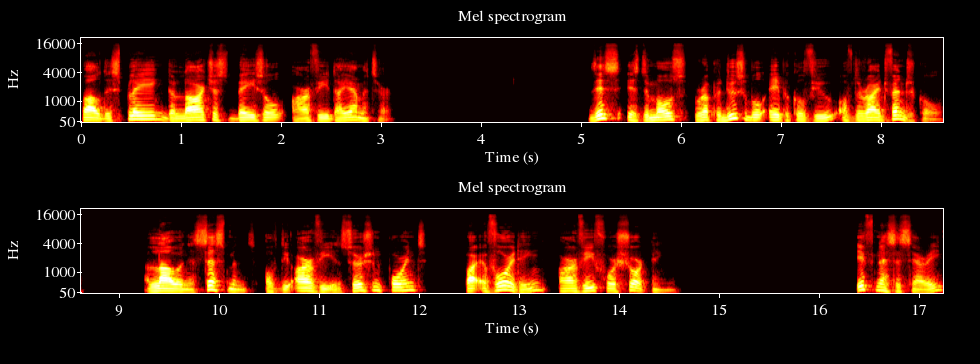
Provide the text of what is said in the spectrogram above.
while displaying the largest basal RV diameter. This is the most reproducible apical view of the right ventricle, allowing assessment of the RV insertion point by avoiding RV foreshortening. If necessary,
